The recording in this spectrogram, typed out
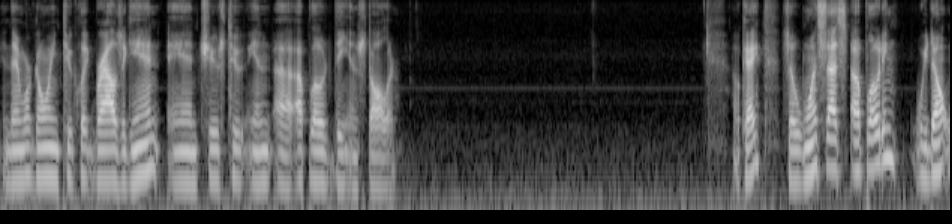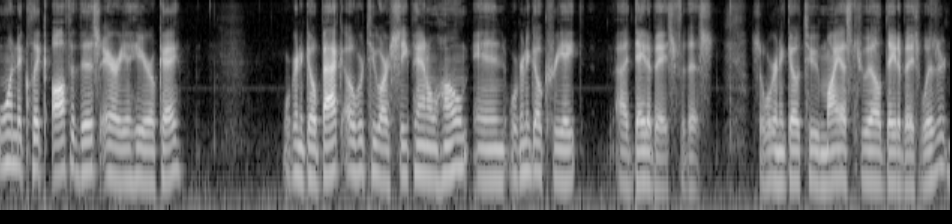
And then we're going to click Browse again and choose to in, uh, upload the installer. Okay? So once that's uploading we don't want to click off of this area here okay? We're going to go back over to our cPanel home and we're going to go create a database for this. So we're going to go to MySQL database wizard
